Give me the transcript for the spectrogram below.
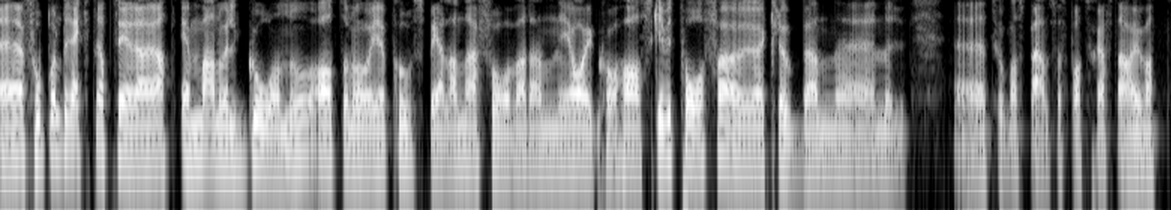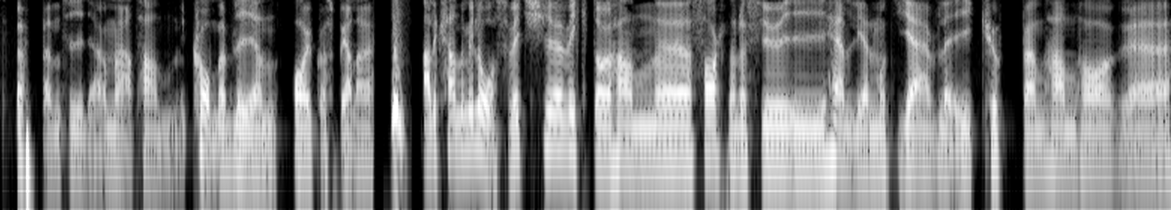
Eh, Fotboll Direkt rapporterar att Emanuel Gono, 18-årige provspelaren där, forwarden i AIK, har skrivit på för klubben eh, nu. Eh, Thomas Berntsen, sportchef, har ju varit öppen tidigare med att han kommer bli en AIK-spelare. Alexander Milosevic, eh, Viktor, han eh, saknades ju i helgen mot Gävle i kuppen. Han har eh,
